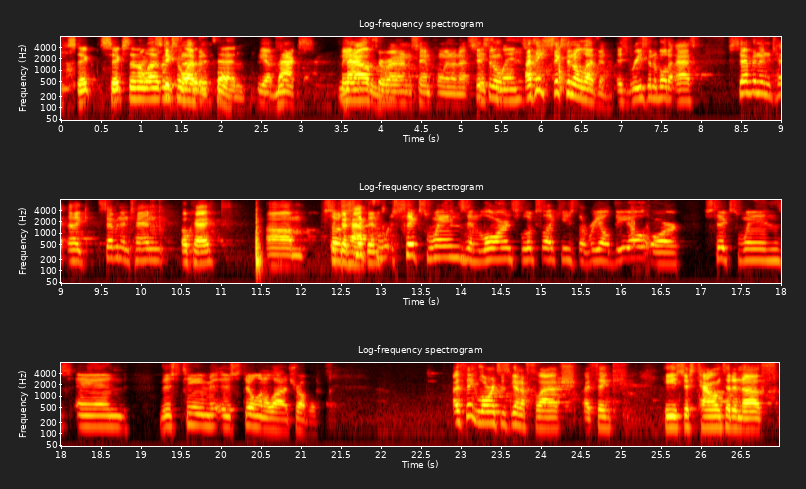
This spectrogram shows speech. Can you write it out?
six, six, six and eleven, Six and seven 11. and ten Yep. max. Me and Alex are right on the same point on that. Six, Six and wins. I think six and eleven is reasonable to ask. Seven and ten, like seven and ten, okay. Um, So could six, happen. six wins and Lawrence looks like he's the real deal, or six wins and this team is still in a lot of trouble. I think Lawrence is gonna flash. I think he's just talented enough.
